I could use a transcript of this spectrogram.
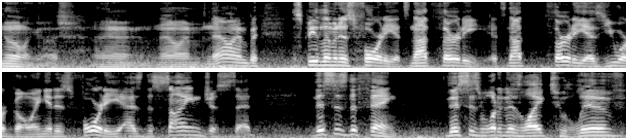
Oh my gosh! And now I'm now I'm. The speed limit is 40. It's not 30. It's not 30 as you are going. It is 40 as the sign just said. This is the thing. This is what it is like to live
